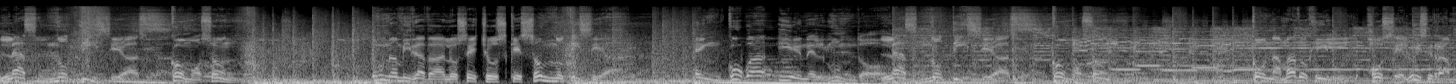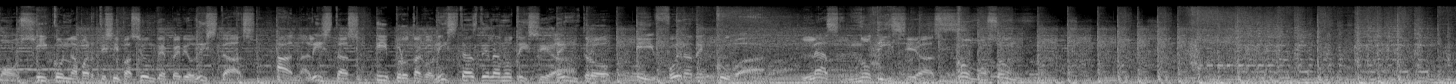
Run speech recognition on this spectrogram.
Las noticias como son. Una mirada a los hechos que son noticia. En Cuba y en el mundo. Las noticias como son. Con Amado Gil, José Luis Ramos y con la participación de periodistas, analistas y protagonistas de la noticia. Dentro y fuera de Cuba. Las noticias como son.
